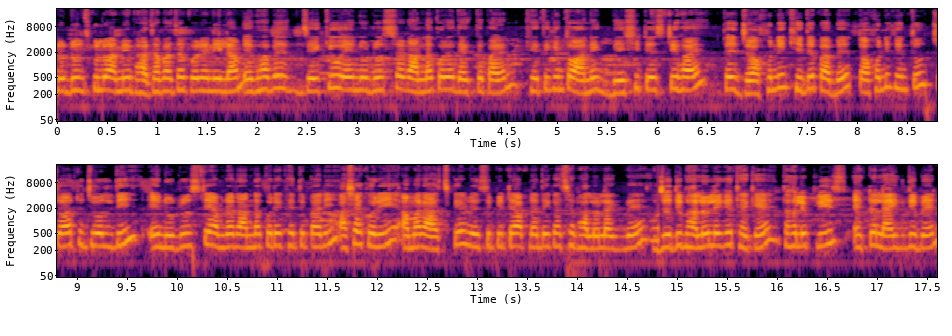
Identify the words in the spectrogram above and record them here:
নুডলসগুলো আমি ভাজা ভাজা করে নিলাম। এভাবে যে কেউ এই নুডলসটা রান্না করে দেখতে পারেন, খেতে কিন্তু অনেক বেশি টেস্টি হয়। তাই যখনই খিদে পাবে, তখনই কিন্তু চট জলদি এই নুডলসটি আমরা রান্না করে খেতে পারি। আশা করি আমার আজকের রেসিপিটা আপনাদের কাছে ভালো লাগবে। যদি ভালো লেগে থাকে, তাহলে প্লিজ একটা লাইক দিবেন।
